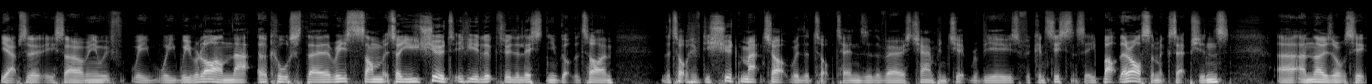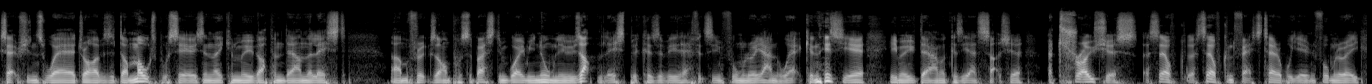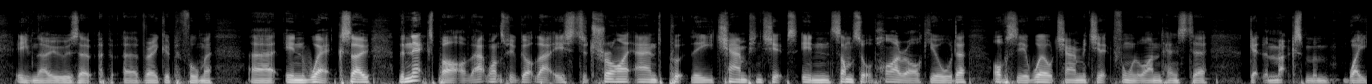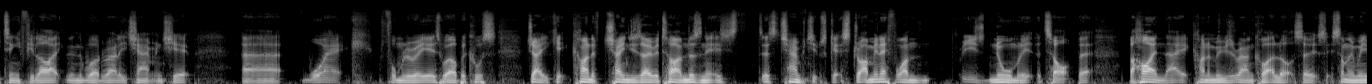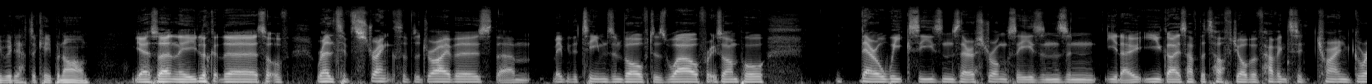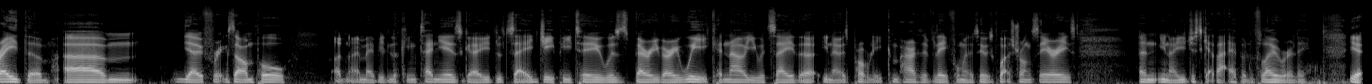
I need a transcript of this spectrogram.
Yeah, absolutely. So I mean, we've, we we we rely on that. Of course, there is some. So you should, if you look through the list and you've got the time, the top 50 should match up with the top 10s of the various championship reviews for consistency, but there are some exceptions, uh, and those are obviously exceptions where drivers have done multiple series and they can move up and down the list. Um, for example, Sebastian Buemi normally moves up the list because of his efforts in Formula E and WEC, and this year he moved down because he had such a atrocious, a self a self confessed terrible year in Formula E, even though he was a, a, a very good performer uh, in WEC. So the next part of that, once we've got that, is to try and put the championships in some sort of hierarchy order. Obviously, a World Championship, Formula One tends to get the maximum weighting, if you like, then the World Rally Championship. Uh, WEC, Formula E as well, because Jake, it kind of changes over time, doesn't it? As, as championships get strong. I mean, F1 is normally at the top, but behind that, it kind of moves around quite a lot. So it's, it's something we really have to keep an eye on. Yeah, certainly. Look at the sort of relative strength of the drivers, um, maybe the teams involved as well. For example, there are weak seasons, there are strong seasons, and you know you guys have the tough job of having to try and grade them. Um, you know, for example, I don't know, maybe looking 10 years ago, you'd say GP2 was very, very weak. And now you would say that, you know, it's probably comparatively Formula 2 is quite a strong series. And, you know, you just get that ebb and flow, really. Yeah.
